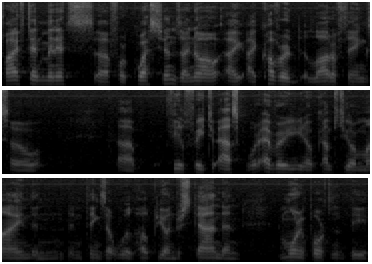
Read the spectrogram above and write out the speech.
five, ten minutes uh, for questions. I know I, I covered a lot of things, so uh, feel free to ask whatever, you know, comes to your mind and, and things that will help you understand and, and more importantly,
